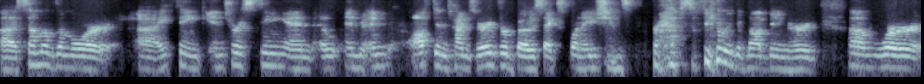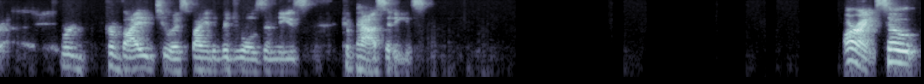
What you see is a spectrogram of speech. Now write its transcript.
uh, some of the more, uh, I think, interesting and, and, and oftentimes very verbose explanations, perhaps a feeling of not being heard, um, were, were provided to us by individuals in these capacities. All right, so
